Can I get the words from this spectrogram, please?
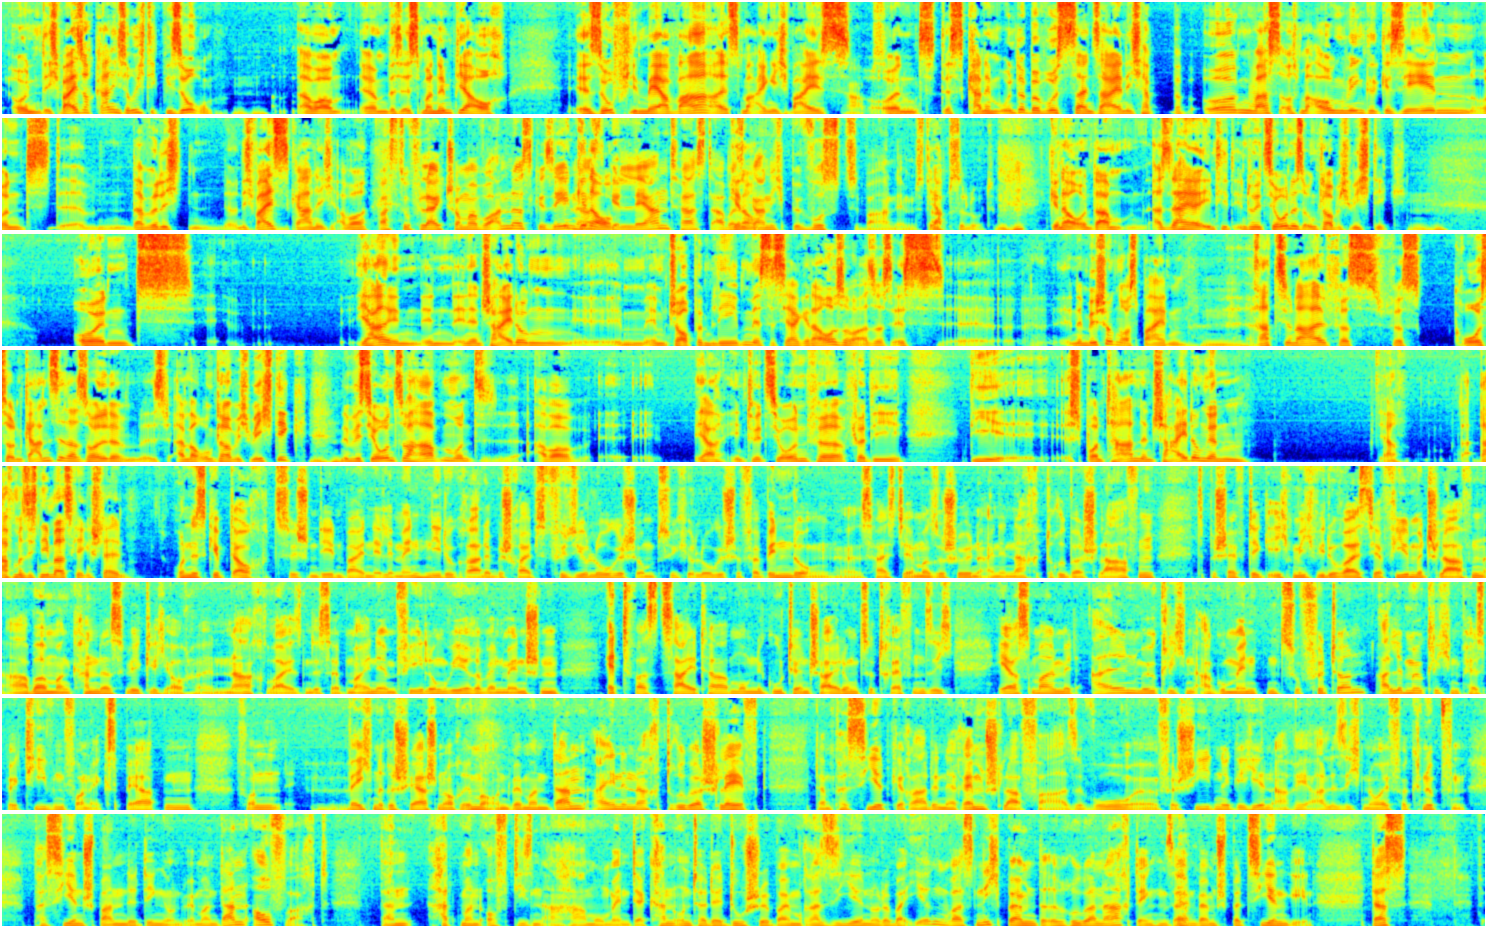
Und ich weiß auch gar nicht so richtig, wieso. Mhm. Aber ähm, das ist, man nimmt ja auch äh, so viel mehr wahr, als man eigentlich weiß. Absolut. Und das kann im Unterbewusstsein sein, ich habe irgendwas aus dem Augenwinkel gesehen und äh, da würde ich, und ich weiß es gar nicht, aber. Was du vielleicht schon mal woanders gesehen genau. hast, gelernt hast, aber genau. es gar nicht bewusst wahrnimmst. Ja. Absolut. Mhm. Genau, und da, also daher Intuition ist unglaublich wichtig. Mhm. Und ja, in, in, in Entscheidungen im, im, Job, im Leben ist es ja genauso. Also es ist äh, eine Mischung aus beiden. Mhm. Rational fürs, fürs Große und Ganze, da sollte, ist einfach unglaublich wichtig, mhm. eine Vision zu haben und aber äh, ja, Intuition für, für die, die spontanen Entscheidungen, ja, da darf man sich niemals gegen stellen. Und es gibt auch zwischen den beiden Elementen, die du gerade beschreibst, physiologische und psychologische Verbindungen. Das heißt ja immer so schön, eine Nacht drüber schlafen. Jetzt beschäftige ich mich, wie du weißt, ja viel mit Schlafen, aber man kann das wirklich auch äh, nachweisen. Deshalb meine Empfehlung wäre, wenn Menschen etwas Zeit haben, um eine gute Entscheidung zu treffen, sich erstmal mit allen möglichen Argumenten zu füttern, alle möglichen Perspektiven von Experten, von welchen Recherchen auch immer. Und wenn man dann eine Nacht drüber schläft, dann passiert gerade in der REM-Schlafphase, wo äh, verschiedene verschiedene Gehirnareale sich neu verknüpfen, passieren spannende Dinge. Und wenn man dann aufwacht, dann hat man oft diesen Aha-Moment. Der kann unter der Dusche, beim Rasieren oder bei irgendwas nicht beim drüber nachdenken sein, ja. beim Spazierengehen. Das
